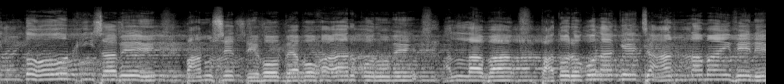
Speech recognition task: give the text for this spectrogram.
ইন্ধন হিসাবে মানুষের দেহ ব্যবহার করবে। আল্লাহ বা পাথরগুলাকে জাহান্নামায় ফেলে,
